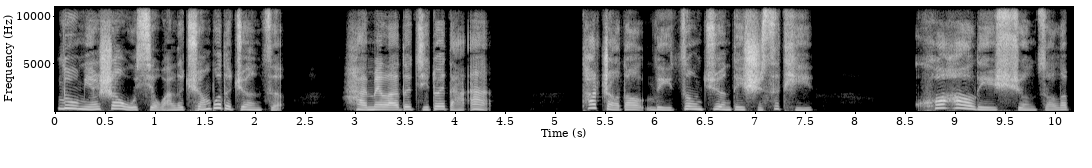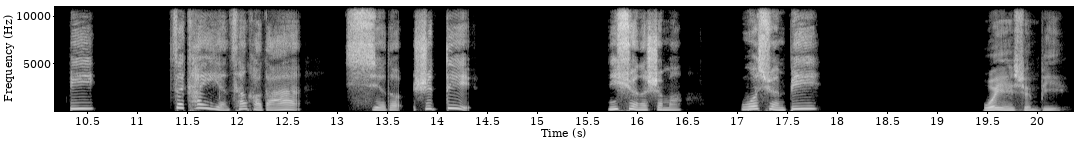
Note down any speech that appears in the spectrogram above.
陆眠上午写完了全部的卷子，还没来得及对答案，他找到理综卷第十四题，括号里选择了 B，再看一眼参考答案，写的是 D。你选的什么？我选 B，我也选 B。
